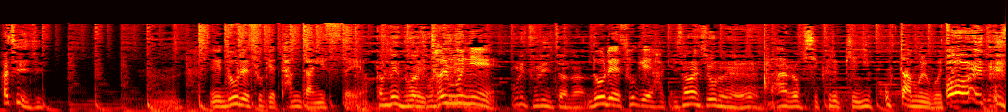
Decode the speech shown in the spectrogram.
하셔야지. 이 노래 소개 담당했어요. 담당이 누가 그 있어? 우리 젊은이 우리 둘이 있잖아. 노래 소개하기. 이상한 쇼를 해. 말 없이 그렇게 입꼭 다물고. 어, 또 이상한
